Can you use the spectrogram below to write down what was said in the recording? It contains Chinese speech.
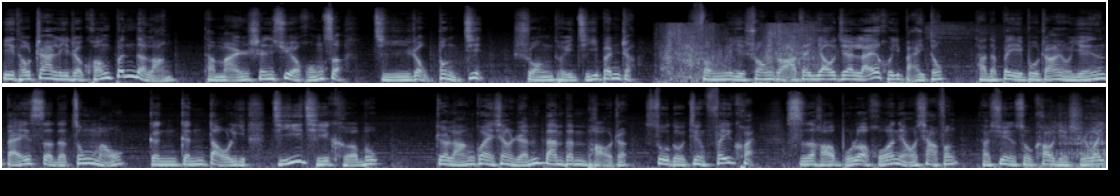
一头站立着狂奔的狼。它满身血红色，肌肉迸劲，双腿疾奔着，锋利双爪在腰间来回摆动。它的背部长有银白色的鬃毛，根根倒立，极其可怖。这狼怪像人般奔跑着，速度竟飞快，丝毫不落火鸟下风。它迅速靠近石威。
